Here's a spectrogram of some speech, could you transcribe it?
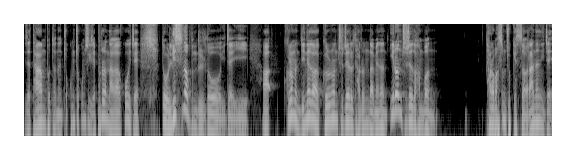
이제 다음부터는 조금 조금씩 이제 풀어 나가고 이제 또 리스너 분들도 이제 이 아 그러면 니네가 그런 주제를 다룬다면은 이런 주제도 한번 다뤄봤으면 좋겠어라는 이제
